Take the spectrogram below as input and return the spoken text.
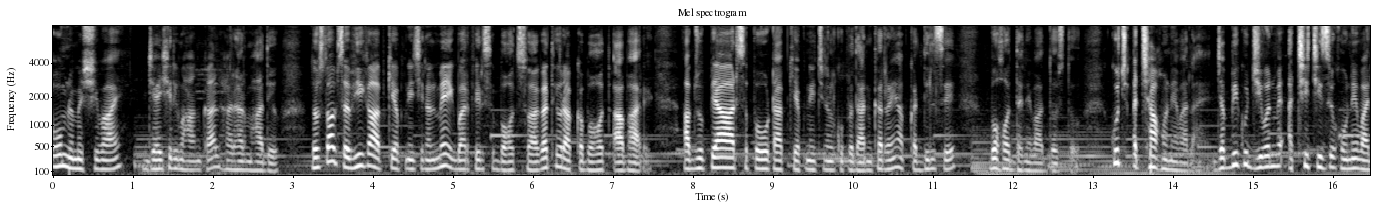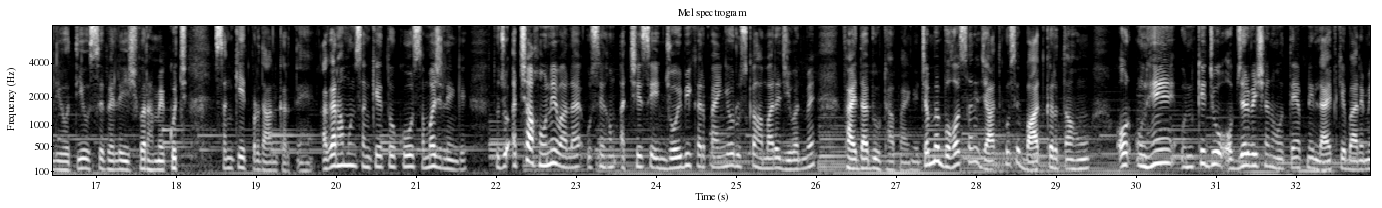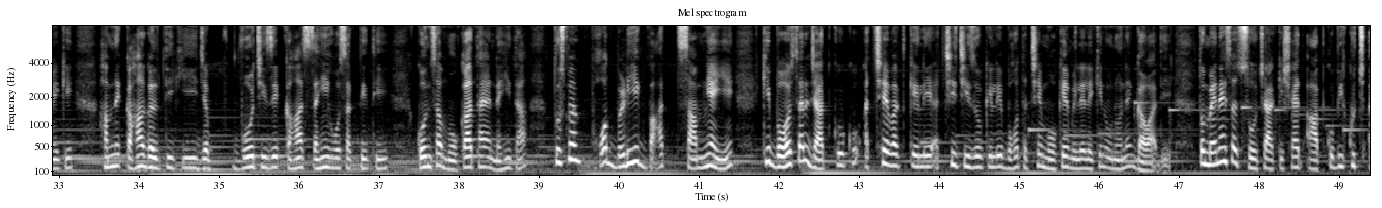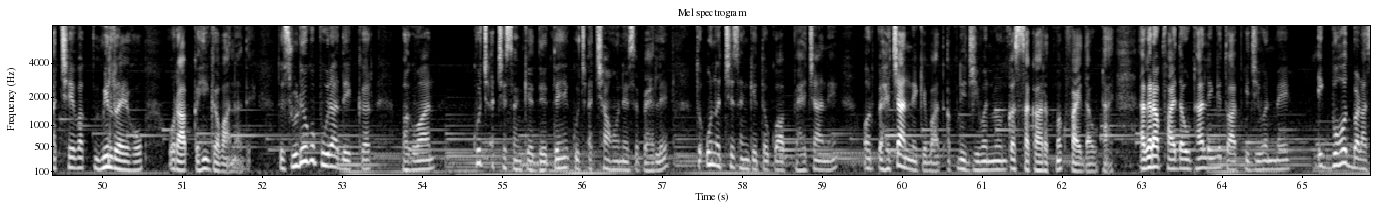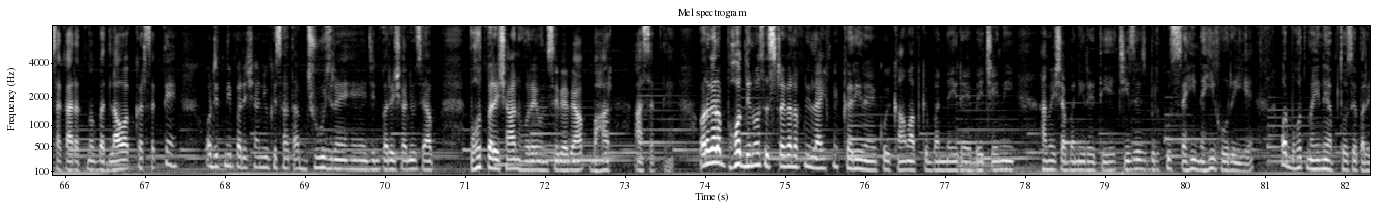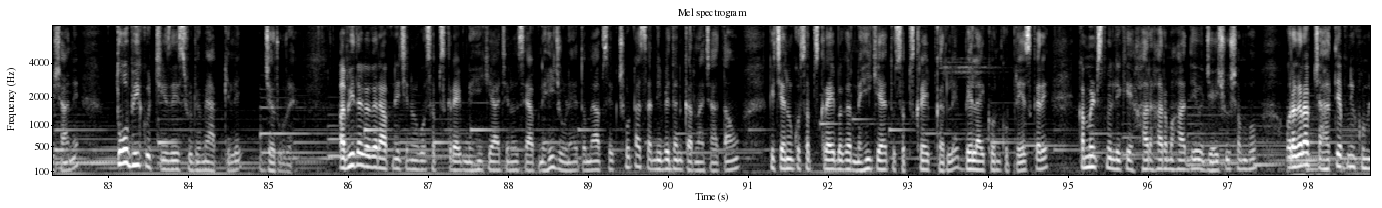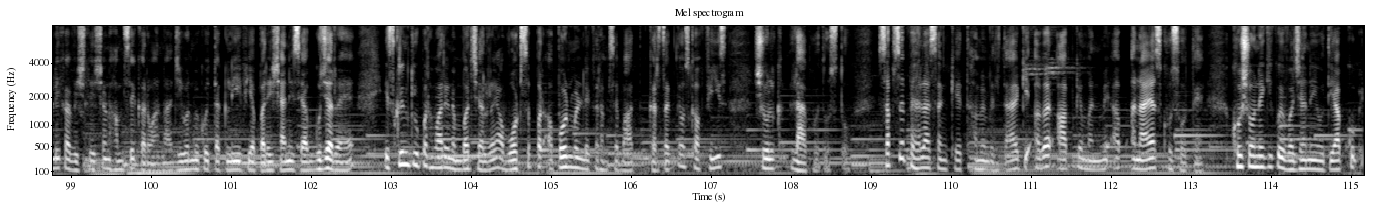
ओम नमः शिवाय। जय श्री महाकाल। हर हर महादेव। दोस्तों, आप सभी का आपके अपने चैनल में एक बार फिर से बहुत स्वागत है और आपका बहुत आभार है। आप जो प्यार, सपोर्ट आपके अपने चैनल को प्रदान कर रहे हैं, आपका दिल से बहुत धन्यवाद दोस्तों। कुछ अच्छा होने वाला है। जब भी कुछ जीवन में अच्छी चीज़ें होने वाली होती है, उससे पहले ईश्वर हमें कुछ संकेत प्रदान करते हैं। अगर हम उन संकेतों को समझ लेंगे तो जो अच्छा होने वाला है, उसे हम अच्छे से इंजॉय भी कर पाएँगे और उसका हमारे जीवन में फ़ायदा भी उठा पाएँगे। जब मैं बहुत सारे जातकों से बात करता हूँ और उन्हें, उनके जो ऑब्जर्वेशन होते हैं अपनी लाइफ के बारे में कि हमने कहाँ गलती की, जब वो चीज़ें कहाँ सही हो सकती थी, कौन सा मौका था या नहीं था तो उसमें बहुत बड़ी एक बात सामने आई है कि बहुत सारे जातकों को अच्छे वक्त के लिए, अच्छी चीज़ों के लिए बहुत अच्छे मौके मिले, लेकिन उन्होंने गवा दिए। तो मैंने ऐसा सोचा कि शायद आपको भी कुछ अच्छे वक्त मिल रहे हो और आप कहीं गवा ना दें। तो इस वीडियो को पूरा देखकर भगवान कुछ अच्छे संकेत देते हैं, कुछ अच्छा होने से पहले तो उन अच्छे संकेतों को आप पहचानें और पहचानने के बाद अपने जीवन में उनका सकारात्मक फ़ायदा उठाएँ। अगर आप फ़ायदा उठा लेंगे तो आपके जीवन में एक बहुत बड़ा सकारात्मक बदलाव आप कर सकते हैं और जितनी परेशानियों के साथ आप जूझ रहे हैं, जिन परेशानियों से आप बहुत परेशान हो रहे हैं, उनसे भी अभी आप बाहर आ सकते हैं। और अगर आप बहुत दिनों से स्ट्रगल अपनी लाइफ में कर ही रहे हैं, कोई काम आपके बन नहीं रहे, बेचैनी हमेशा बनी रहती है, चीज़ें बिल्कुल सही नहीं हो रही है और बहुत महीने हफ्तों से परेशान है तो भी कुछ चीज़ें इस वीडियो में आपके लिए ज़रूर है। अभी तक अगर आपने चैनल को सब्सक्राइब नहीं किया, चैनल से आप नहीं जुड़े हैं तो मैं आपसे एक छोटा सा निवेदन करना चाहता हूँ कि चैनल को सब्सक्राइब अगर नहीं किया है तो सब्सक्राइब कर ले, बेल आइकन को प्रेस करें, कमेंट्स में लिखे हर हर महादेव, जय शु शंभो। और अगर आप चाहते हैं अपनी कुंडली का विश्लेषण हमसे करवाना, जीवन में कोई तकलीफ़ या परेशानी से आप गुजर रहे हैं, स्क्रीन के ऊपर हमारे नंबर चल रहे हैं, आप व्हाट्सएप पर अपॉइंटमेंट लेकर हमसे बात कर सकते हैं, उसका फ़ीस शुल्क लागू है दोस्तों। सबसे पहला संकेत हमें मिलता है कि अगर आपके मन में आप अनायास खुश होते हैं, खुश होने की कोई वजह नहीं होती, आपको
